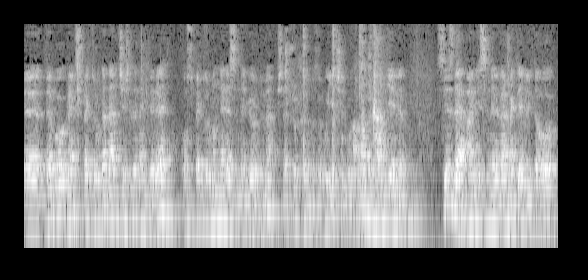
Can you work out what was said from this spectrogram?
e, ve bu renk spektrumda ben çeşitli renkleri o spektrumun neresinde gördüğümü işte şu kırmızı, bu yeşil, bu turuncu falan diyebilirim. Siz de aynı isimleri vermekle birlikte o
